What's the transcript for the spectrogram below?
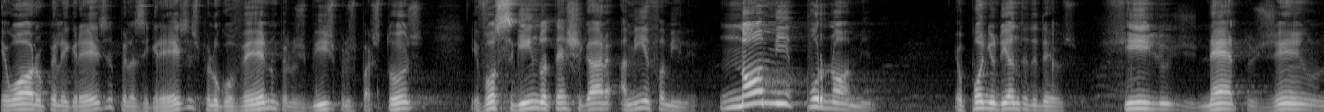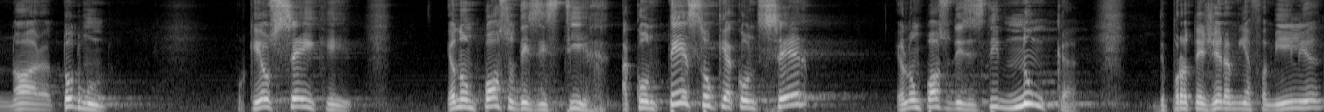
eu oro pela igreja, pelas igrejas, pelo governo, pelos bispos, pelos pastores, e vou seguindo até chegar à minha família. Nome por nome, eu ponho diante de Deus filhos, netos, genro, nora, todo mundo. Porque eu sei que eu não posso desistir, aconteça o que acontecer, eu não posso desistir nunca de proteger a minha família,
